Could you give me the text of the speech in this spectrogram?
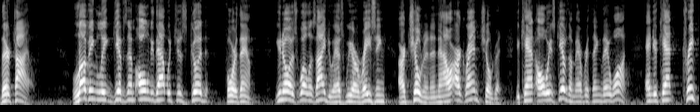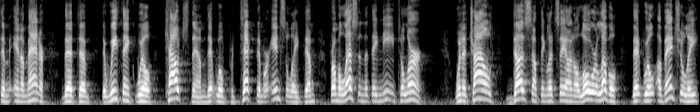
their child, lovingly gives them only that which is good for them. You know as well as I do, as we are raising our children and now our grandchildren, you can't always give them everything they want and you can't treat them in a manner that, uh, that we think will couch them, that will protect them or insulate them from a lesson that they need to learn. When a child does something, let's say on a lower level, that will eventually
